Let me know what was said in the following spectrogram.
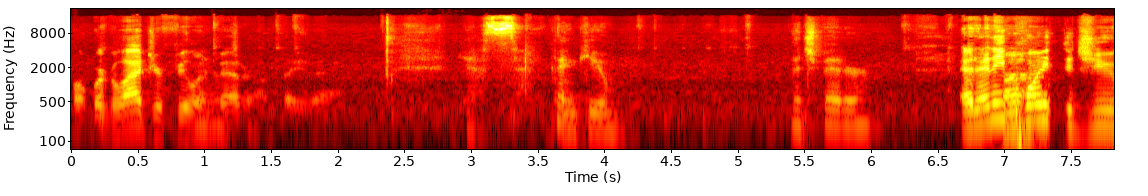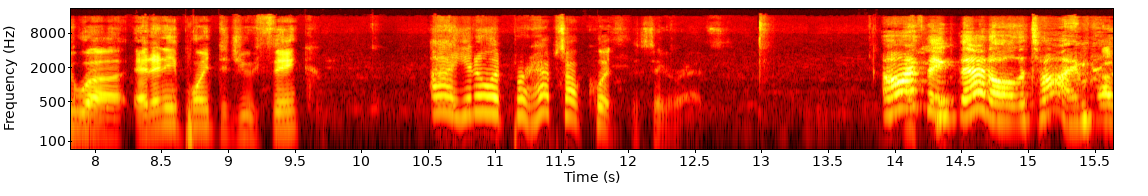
But we're glad you're feeling Yeah. better. I'll tell you that. Yes. Thank you. Much better. At any Uh, point did you? Uh, at any point did you think, ah, you know what? Perhaps I'll quit the cigarettes. Oh, I think that all the time. I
